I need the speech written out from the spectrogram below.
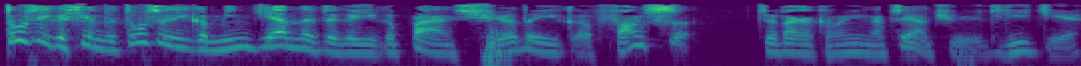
都是一个性质，都是一个民间的这个一个办学的一个方式，就大概可能应该这样去理解，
